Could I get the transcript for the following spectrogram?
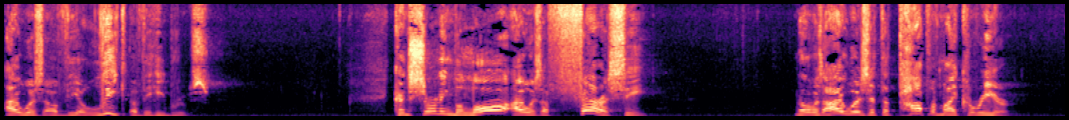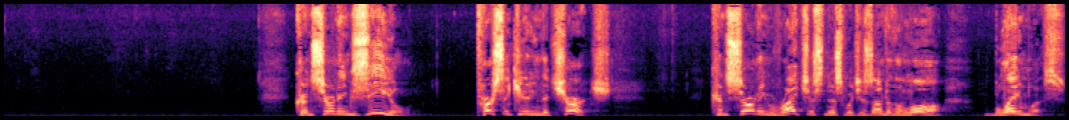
I was of the elite of the Hebrews. Concerning the law, I was a Pharisee. In other words, I was at the top of my career. Concerning zeal, persecuting the church. Concerning righteousness which is under the law, blameless.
